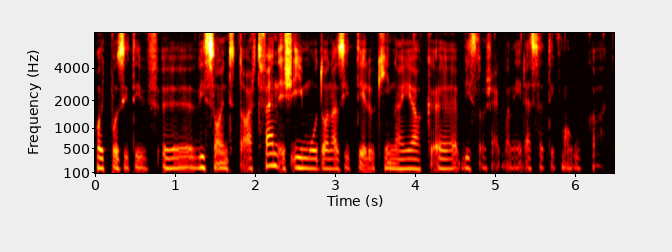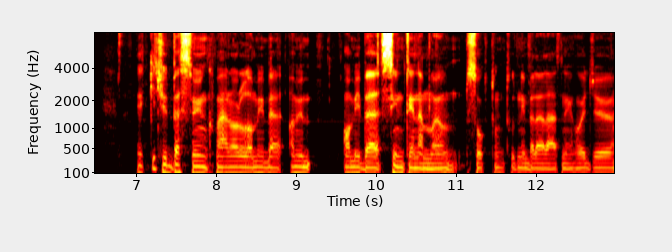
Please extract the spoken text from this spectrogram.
hogy pozitív ö, viszonyt tart fenn, és így módon az itt élő kínaiak ö, biztonságban érezhetik magukat. Egy kicsit beszéljünk már arról, amiben, ami, amiben szintén nem nagyon szoktunk tudni belelátni, hogy ö,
